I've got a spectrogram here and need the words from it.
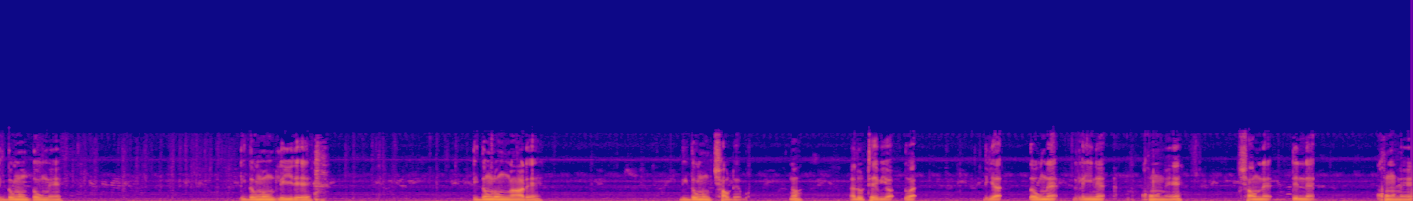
ဒီသုံးလုံးသုံးတယ်ဒီသုံးလုံး4တယ် ဒီသုံးလုံး5တယ်ဒီသုံးလုံး6တယ်ပေါ့နော်အဲ့လိုထည့်ပြီးတော့သူကဒီက3နဲ့4နဲ့9နဲ့6နဲ့1နဲ့9နဲ့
